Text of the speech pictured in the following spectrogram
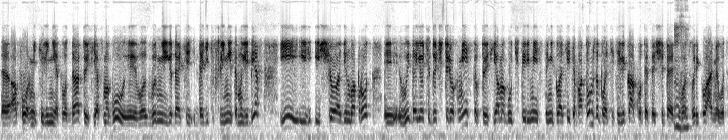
э, оформить или нет? Вот, да, то есть я смогу, э, вы мне ее дайте, дадите с лимитом или без. И, и еще один вопрос. Вы даете до 4 месяцев, то есть я могу 4 месяца не платить, а потом заплатить? Или как вот это считается? Угу. У вас в рекламе вот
